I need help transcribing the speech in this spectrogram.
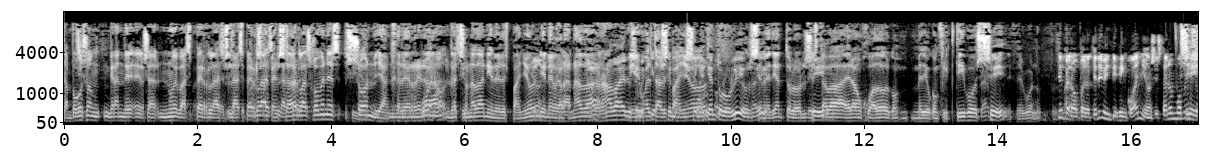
tampoco son grandes, eh, o sea, nuevas perlas, las perlas, las perlas jóvenes Sí, son y Ángel mm, Herrera bueno, no ha hecho nada ni en el español, ni en el Granada, En el Granada ni metía- vuelta al español. se metía en todos los líos Se ahí. metía en todos los líos. Sí. Estaba, era un jugador medio conflictivo. tal. Sí. Dices, bueno, pues Sí, vale. pero, pero tiene 25 años. Está en un momento. Sí,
